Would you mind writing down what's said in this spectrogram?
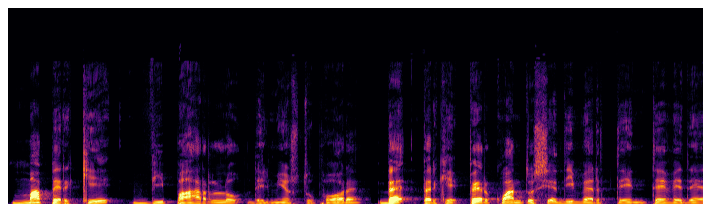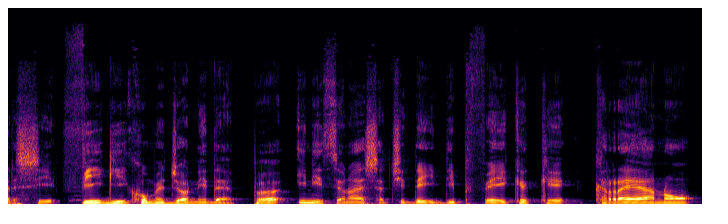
ma perché vi parlo del mio stupore? Beh, perché per quanto sia divertente vedersi fighi come Johnny Depp, iniziano ad esserci dei deepfake che creano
